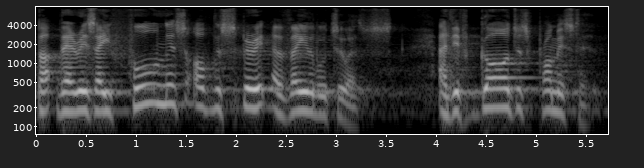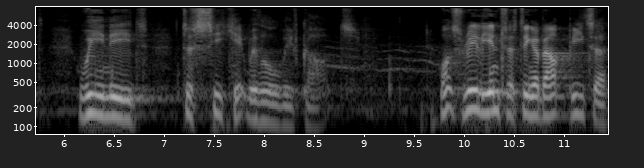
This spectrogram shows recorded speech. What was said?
But there is a fullness of the Spirit available to us. And if God has promised it, we need to seek it with all we've got. What's really interesting about Peter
